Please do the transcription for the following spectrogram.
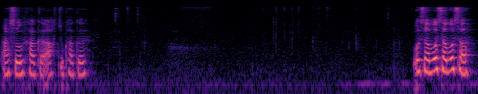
Ach so, Kacke, ach du Kacke. Wo ist er, wo ist er, wo ist er?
